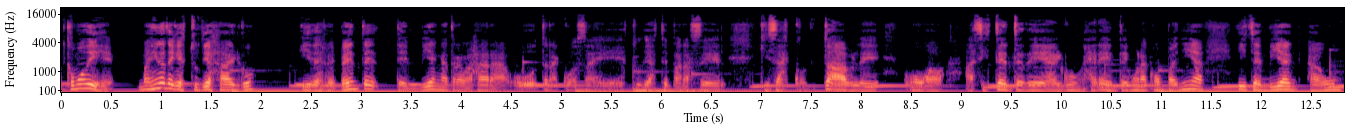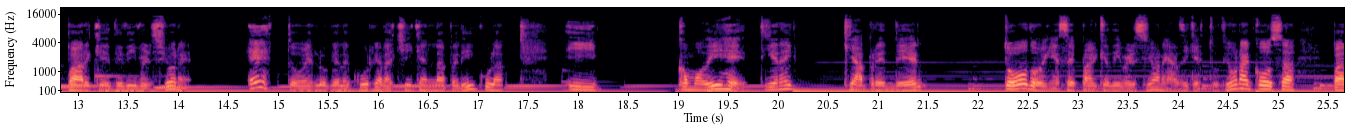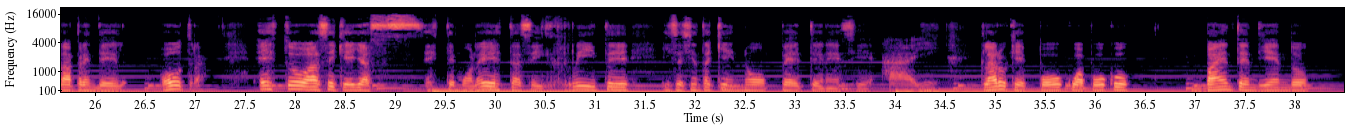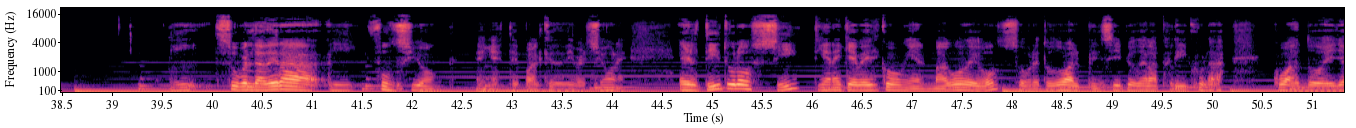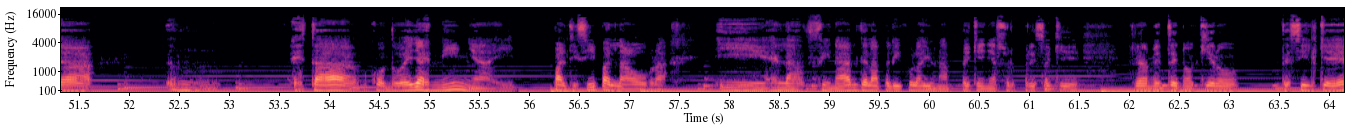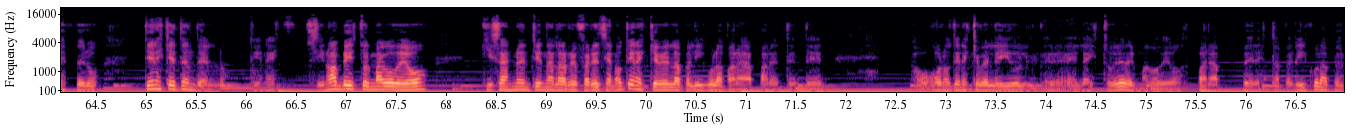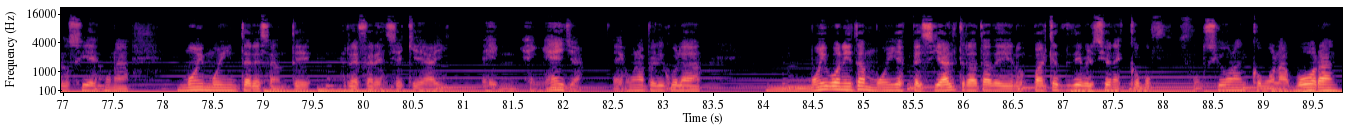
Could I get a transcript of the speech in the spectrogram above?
como dije, imagínate que estudias algo y de repente te envían a trabajar a otra cosa. Eh, estudiaste para ser quizás contable o asistente de algún gerente en una compañía y te envían a un parque de diversiones. Esto es lo que le ocurre a la chica en la película y como dije, tiene que aprender todo en ese parque de diversiones. Así que estudió una cosa para aprender otra. Esto hace que ella esté molesta, se irrite y se sienta que no pertenece ahí. Claro que poco a poco va entendiendo su verdadera función en este parque de diversiones. El título sí tiene que ver con el mago de Oz, sobre todo al principio de la película, cuando ella mm, está, cuando ella es niña y participa en la obra. Y en la final de la película hay una pequeña sorpresa que realmente no quiero decir qué es, pero tienes que entenderlo. Tienes, si no has visto El Mago de Oz, quizás no entiendas la referencia. No tienes que ver la película para, para entender o, no tienes que haber leído eh, la historia del Mago de Oz para ver esta película, pero sí es una muy muy interesante referencia que hay en, ella. Es una película muy bonita, muy especial, trata de los parques de diversiones, cómo funcionan, cómo laboran,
